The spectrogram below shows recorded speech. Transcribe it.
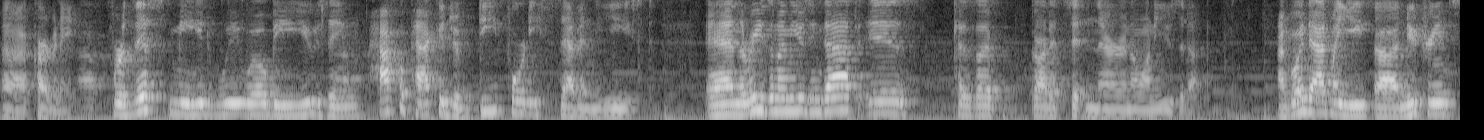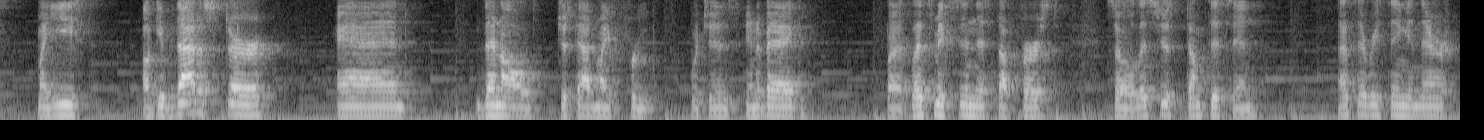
uh, carbonate. Uh, for this mead, we will be using half a package of D47 yeast. And the reason I'm using that is because I've got it sitting there and I want to use it up. I'm going to add my uh, nutrients, my yeast. I'll give that a stir and then I'll just add my fruit, which is in a bag. But let's mix in this stuff first. So let's just dump this in. That's everything in there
